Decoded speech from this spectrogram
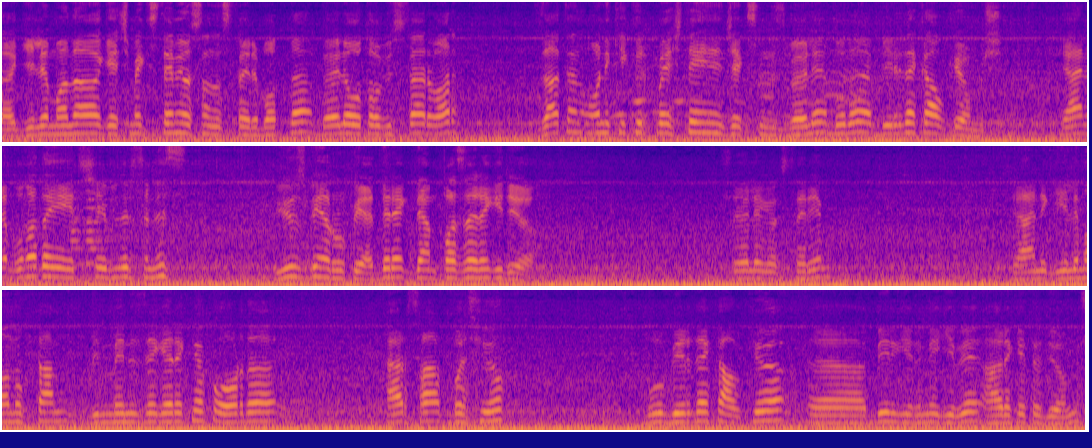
e, Giliman'a geçmek istemiyorsanız feribotla böyle otobüsler var. Zaten 12.45'te ineceksiniz böyle. Bu da 1'de kalkıyormuş. Yani buna da yetişebilirsiniz. 100 bin rupiye. Direkt Denpazar'a gidiyor. Şöyle göstereyim. Yani Gilimanuk'tan binmenize gerek yok. Orada her saat başı yok. Bu birde kalkıyor. Ee, 1.20 gibi hareket ediyormuş.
